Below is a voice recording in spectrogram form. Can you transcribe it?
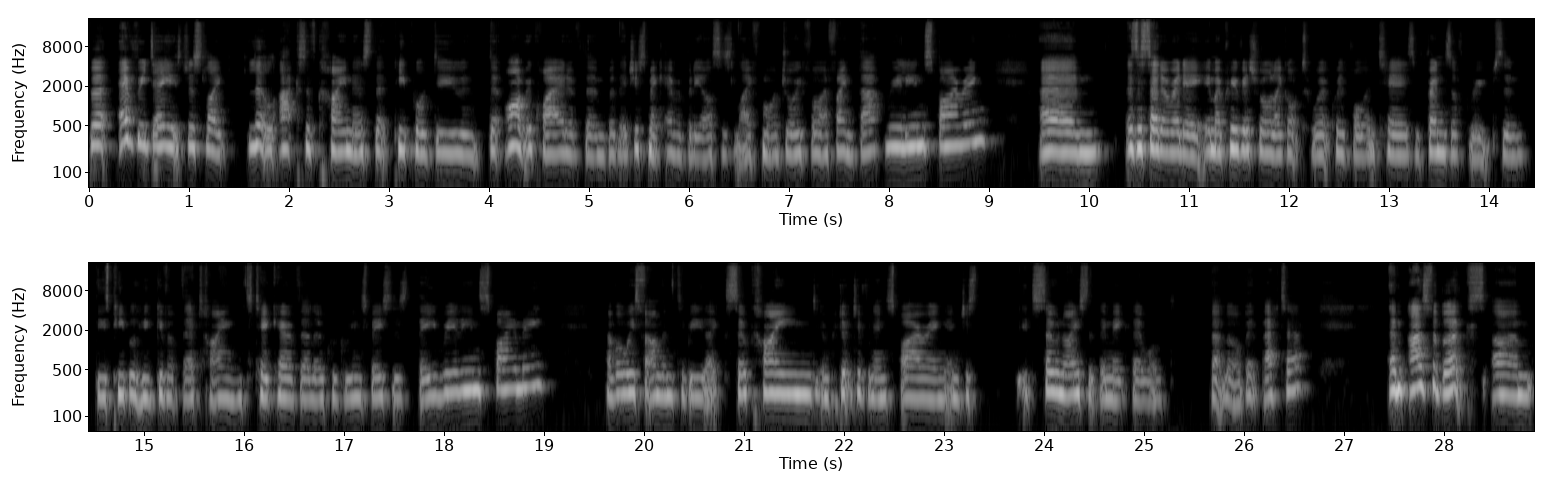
But every day it's just like little acts of kindness that people do that aren't required of them, but they just make everybody else's life more joyful. I find that really inspiring. Um, as I said already, in my previous role, I got to work with volunteers and friends of groups and these people who give up their time to take care of their local green spaces. They really inspire me. I've always found them to be like so kind and productive and inspiring, and just it's so nice that they make their world that little bit better. Um, as for books, um,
